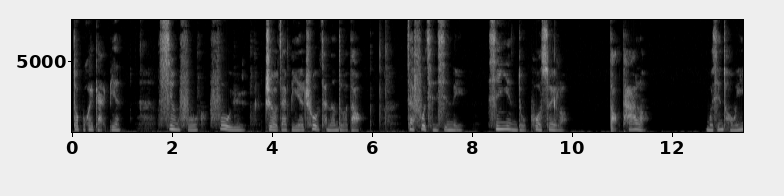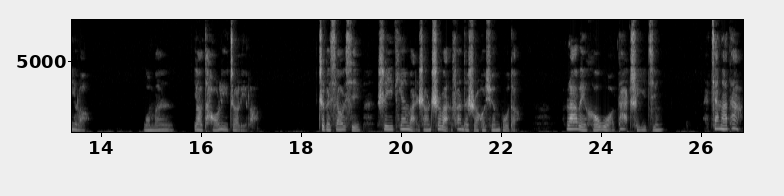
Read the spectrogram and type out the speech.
都不会改变。幸福、富裕只有在别处才能得到。在父亲心里，新印度破碎了，倒塌了。母亲同意了。我们。要逃离这里了。这个消息是一天晚上吃晚饭的时候宣布的。拉维和我大吃一惊。加拿大？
